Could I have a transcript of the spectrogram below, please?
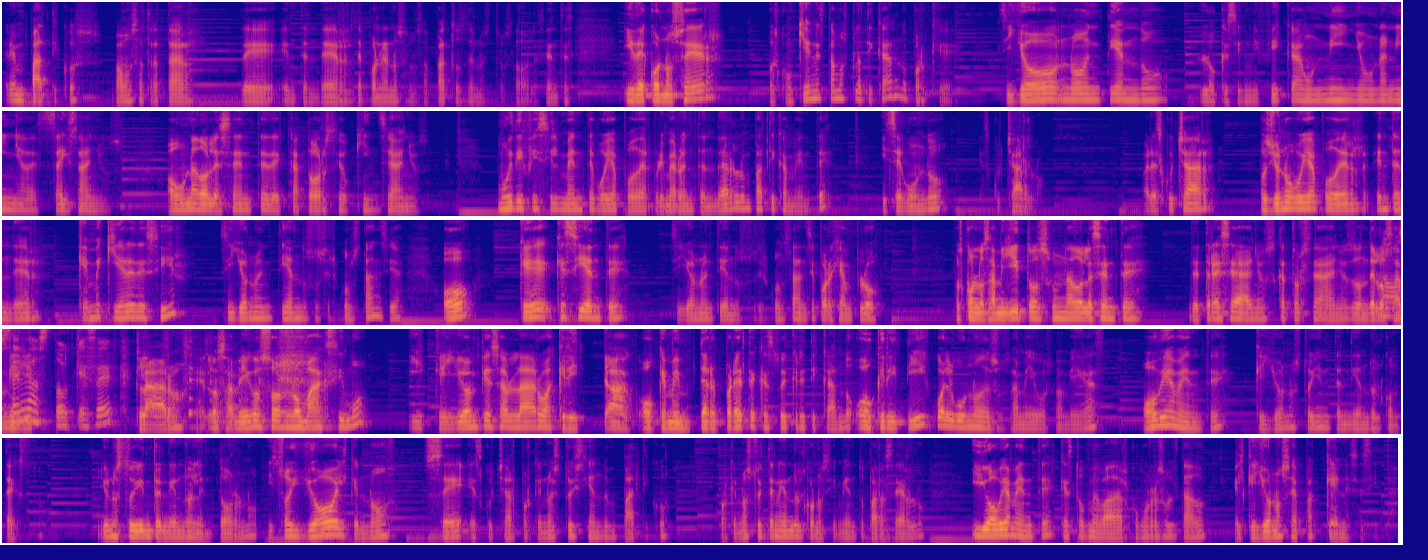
ser empáticos, vamos a tratar de entender, de ponernos en los zapatos de nuestros adolescentes y de conocer, pues, con quién estamos platicando, porque si yo no entiendo lo que significa un niño, una niña de 6 años o un adolescente de 14 o 15 años, muy difícilmente voy a poder primero entenderlo empáticamente y segundo, escucharlo. Para escuchar, pues yo no voy a poder entender qué me quiere decir si yo no entiendo su circunstancia o qué, qué siente si yo no entiendo su circunstancia. Por ejemplo, pues con los amiguitos, un adolescente de 13 años, 14 años, donde los no se las toques, ¿eh? Claro, eh, los amigos son lo máximo y que yo empiece a hablar o, a cri- a- o que me interprete que estoy criticando o critico a alguno de sus amigos o amigas, obviamente yo no estoy entendiendo el contexto, yo no estoy entendiendo el entorno y soy yo el que no sé escuchar porque no estoy siendo empático, porque no estoy teniendo el conocimiento para hacerlo Y obviamente que esto me va a dar como resultado el que yo no sepa qué necesita.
